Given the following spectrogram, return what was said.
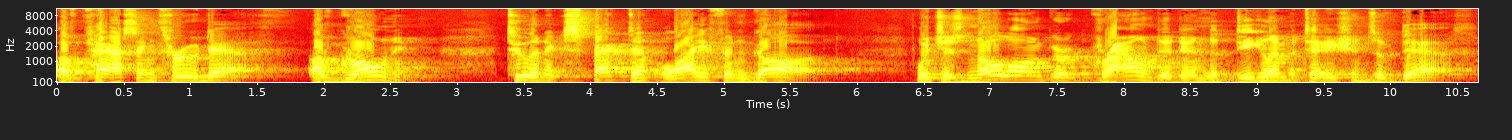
of passing through death, of groaning to an expectant life in God, which is no longer grounded in the delimitations of death.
